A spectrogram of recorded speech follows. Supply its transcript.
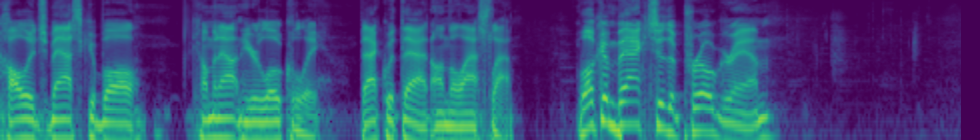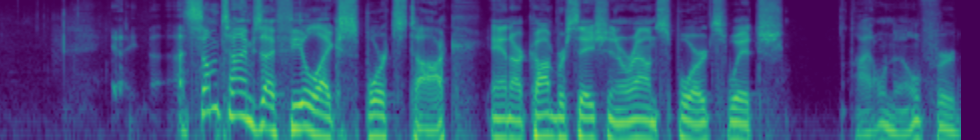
college basketball coming out here locally. Back with that on the last lap. Welcome back to the program. Sometimes I feel like sports talk and our conversation around sports, which I don't know, for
